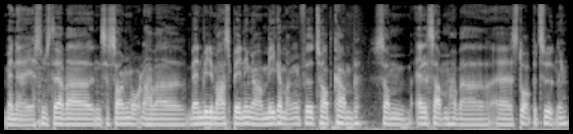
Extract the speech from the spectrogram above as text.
Men øh, jeg synes, det har været en sæson, hvor der har været vanvittigt meget spænding og mega mange fede topkampe, som alle sammen har været af stor betydning.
